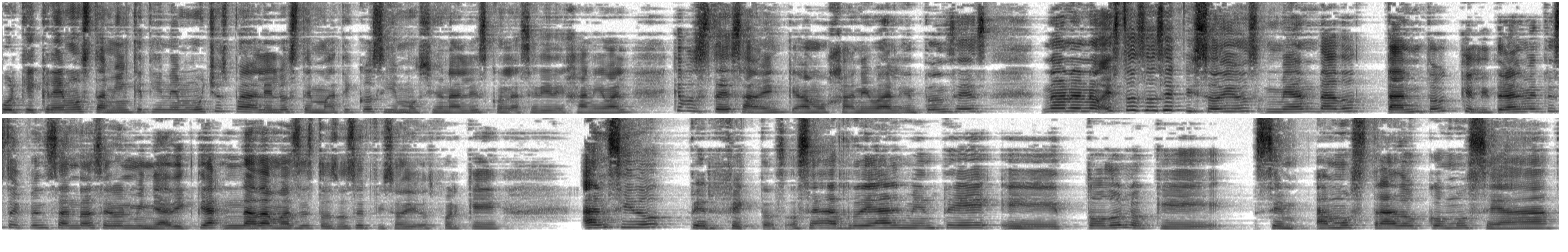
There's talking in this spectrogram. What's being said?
porque creemos también que tiene muchos paralelos temáticos y emocionales con la serie de Hannibal, que pues ustedes saben que amo Hannibal, entonces no, no, no, estos dos episodios me han dado tanto que literalmente estoy pensando hacer un mini adictia nada más de estos dos episodios porque han sido perfectos, o sea, realmente eh, todo lo que se ha mostrado, cómo se ha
